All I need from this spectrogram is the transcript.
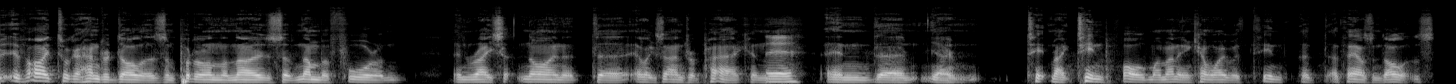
if I took a hundred dollars and put it on the nose of number four in, in race at nine at uh, Alexandra Park, and Yeah. and um, you know ten, make tenfold my money and come away with ten a thousand dollars,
